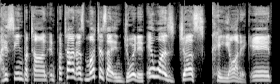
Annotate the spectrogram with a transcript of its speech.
I seen Pathaan, and Pathaan, as much as I enjoyed it, it was just chaotic. It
